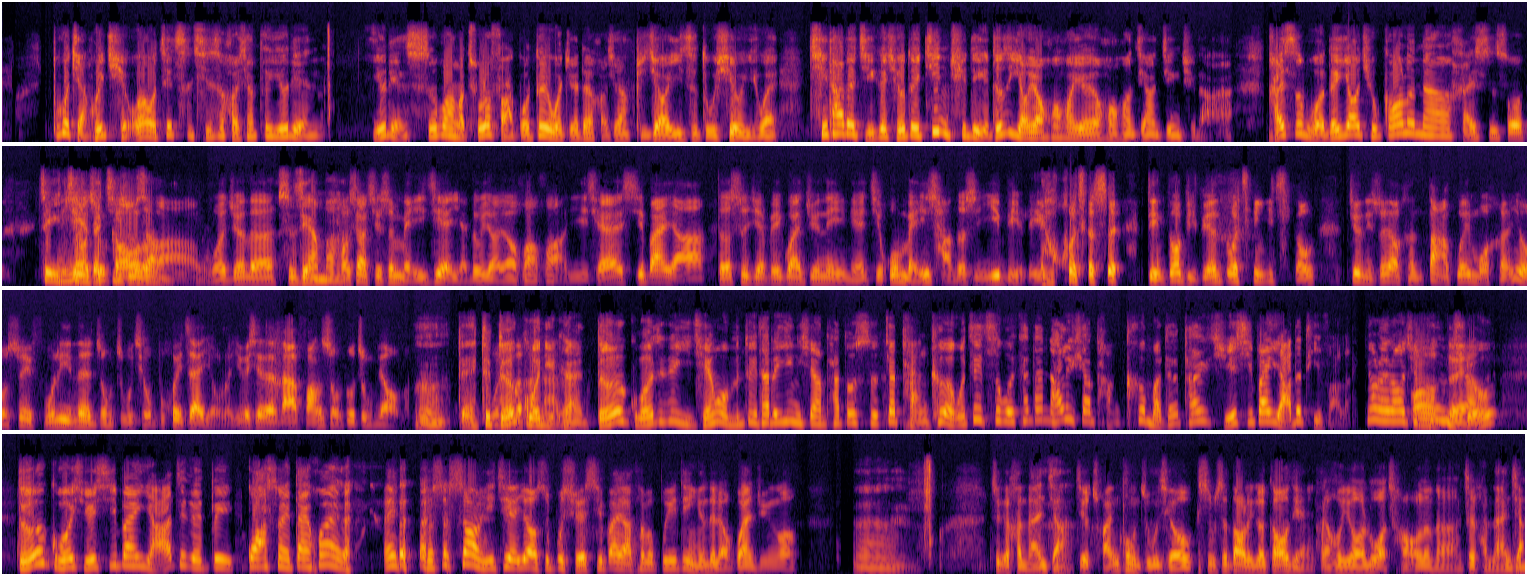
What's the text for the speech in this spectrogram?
不过讲回球啊，我这次其实好像都有点 有点失望啊。除了法国队，我觉得好像比较一枝独秀以外，其他的几个球队进去的也都是摇摇晃晃、摇摇晃晃这样进去的啊。还是我的要求高了呢？还是说这一届的技术上，我觉得是这样吗？好像其实每一届也都摇摇晃晃。以前西班牙得世界杯冠军那一年，几乎每一场都是一比零，或者是顶多比别人多进一球。就你说要很大规模、很有说服力那种足球不会再有了，因为现在大家防守都重要嘛。嗯，对，就德国，你看德国这个以前我们对他的印象，他都是叫坦克。我这次我看他哪里像坦克嘛？他他学西班牙的踢法了，绕来绕去控球。德国学西班牙，这个被瓜帅带坏了。哎，可是上一届要是不学西班牙，他们不一定赢得了冠军哦。嗯。这个很难讲，就传控足球是不是到了一个高点，然后又要落潮了呢？这很难讲。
